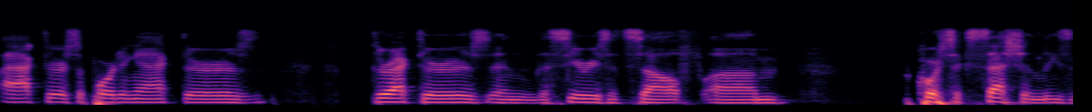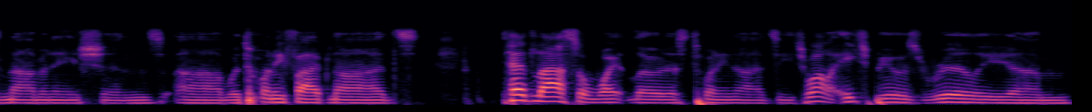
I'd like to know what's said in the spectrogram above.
actor, supporting actors, directors, and the series itself. Um, of course, Succession leads the nominations uh, with 25 nods. Ted Lasso and White Lotus, 20 nods each. Wow, HBO is really um,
